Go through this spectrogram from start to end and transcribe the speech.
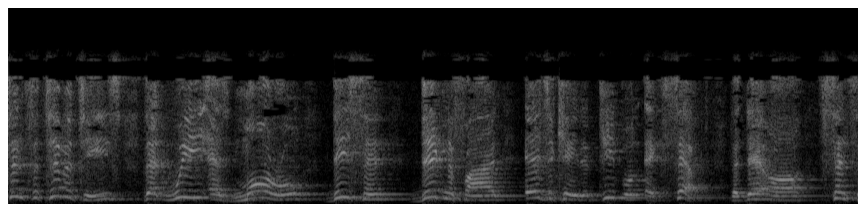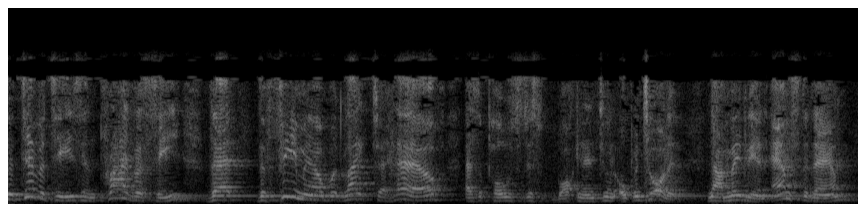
sensitivities that we as moral, decent, dignified, educated people accept that there are sensitivities and privacy that the female would like to have as opposed to just walking into an open toilet. Now, maybe in Amsterdam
